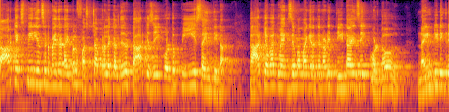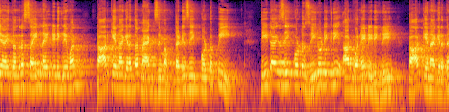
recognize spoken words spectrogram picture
torque experienced by the dipole first ಚಾಪ್ಟರ್ಲ್ಲೇ ಕಲ್ತಿದ್ದು torque is equal to p sine theta torque ಯಾವಾಗ ಮ್ಯಾಕ್ಸಿಮಮ್ ಆಗಿರುತ್ತೆ ನೋಡಿ theta is equal to ninety degree ಆಯ್ತು ಅಂದ್ರೆ sine ninety degree one torque ಏನಾಗಿರುತ್ತೆ? Maximum that is equal to p theta is equal to zero degree or one eighty degree torque ಏನಾಗಿರುತ್ತೆ?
